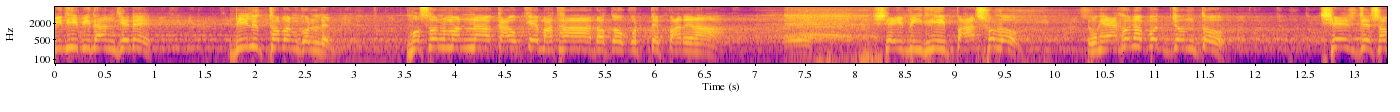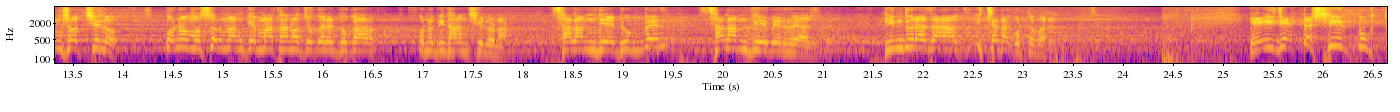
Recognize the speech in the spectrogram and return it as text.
বিধিবিধান জেনে বিল উত্থাপন করলেন। মুসলমানরা কাউকে মাথা নত করতে পারে না। সেই বিধি পাশ হলো এবং এখনও পর্যন্ত শেষ যে সংসদ ছিল, কোনো মুসলমানকে মাথা নত করে ঢোকার কোনো বিধান ছিল না। সালাম দিয়ে ঢুকবেন, সালাম দিয়ে বের হয়ে আসবেন। হিন্দুরা যা ইচ্ছা তা করতে পারেন। এই যে একটা শির মুক্ত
